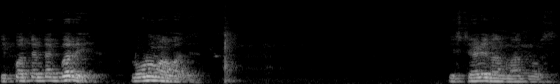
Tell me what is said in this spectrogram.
ಇಪ್ಪತ್ತೆಂಟಕ್ಕೆ ಬರ್ರಿ, ನೋಡೋಣ ಅವಾಗ ಇಷ್ಟು ಹೇಳಿ ನಾನು ಮಾತು ಮುಗಿಸ್ತೀನಿ.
